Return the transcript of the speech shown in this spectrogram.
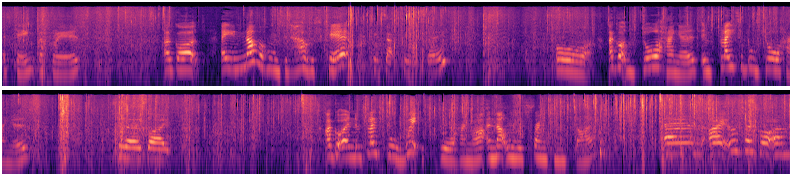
I think that's what it is. I got another haunted house kit. Exactly the same. Or I got door hangers, inflatable door hangers. So there's like I got an inflatable witch door hanger, and that one was Frankenstein. And I also got um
